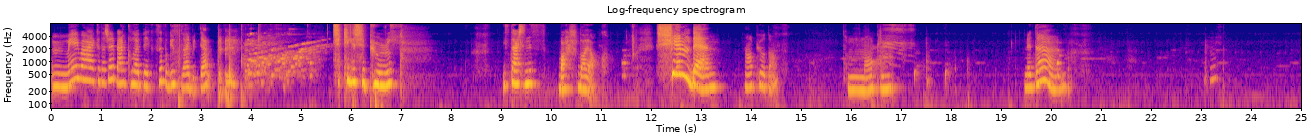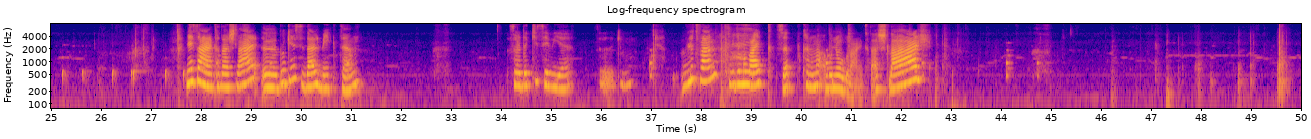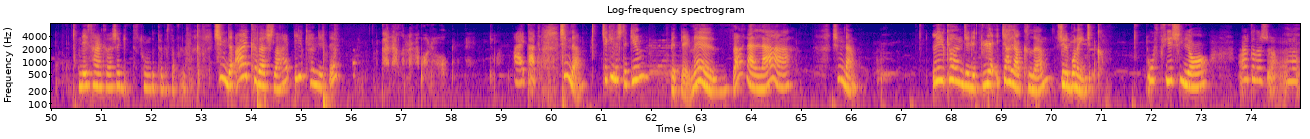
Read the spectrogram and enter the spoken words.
Merhaba arkadaşlar ben Chloe Pekaksa. Bugün sizler birlikte çekiliş yapıyoruz. İsterseniz başlayak. Şimdi ne yapıyor adam? Tamam ne yapayım? Neden? Neyse arkadaşlar, e, bugün sizlerle birlikte sıradaki seviye, sıradaki? Lütfen videoma like atıp kanalıma abone olun arkadaşlar. Neyse arkadaşlar gitti sonunda tövbe estağfurullah. Şimdi arkadaşlar ilk öncelikle kanalıma abone ol. Like at. Şimdi çekilişteki petlerimiz. La la. Şimdi ilk öncelikle iki ayaklı jelibon ayıcık. Of yeşil ya. Arkadaşlar onu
